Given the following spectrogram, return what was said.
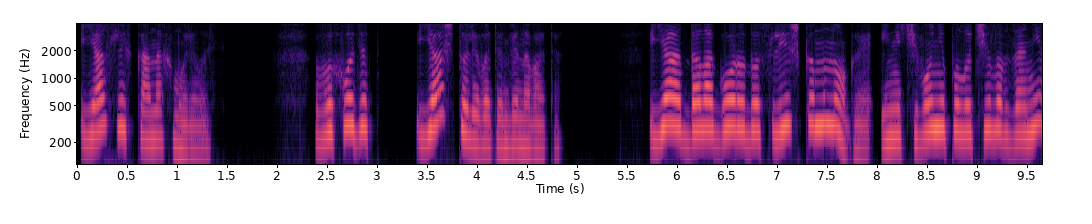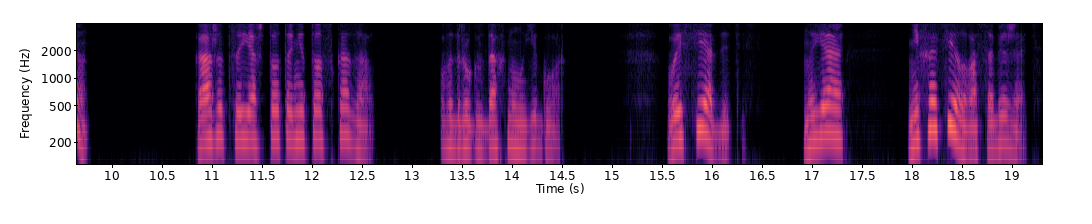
Я слегка нахмурилась. Выходит, я, что ли, в этом виновата? Я отдала городу слишком многое и ничего не получила взамен. Кажется, я что-то не то сказал. Вдруг вздохнул Егор. Вы сердитесь, но я не хотел вас обижать.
